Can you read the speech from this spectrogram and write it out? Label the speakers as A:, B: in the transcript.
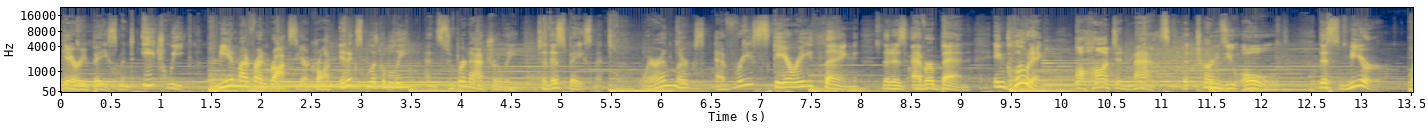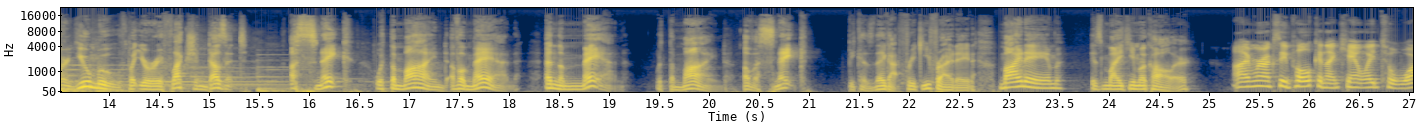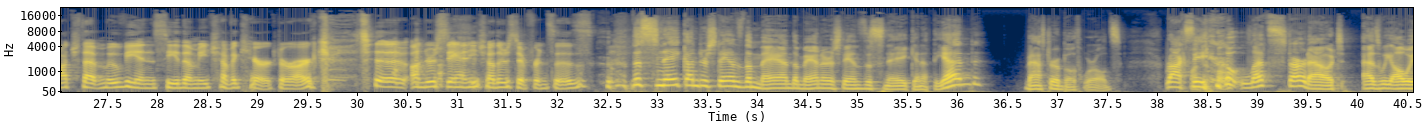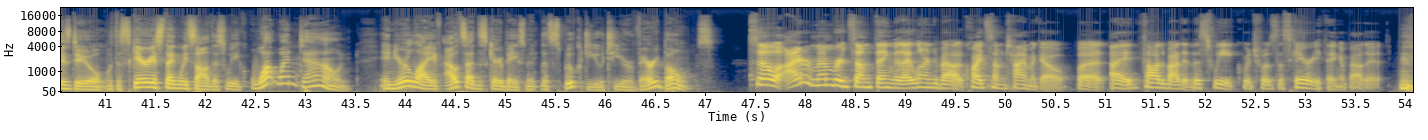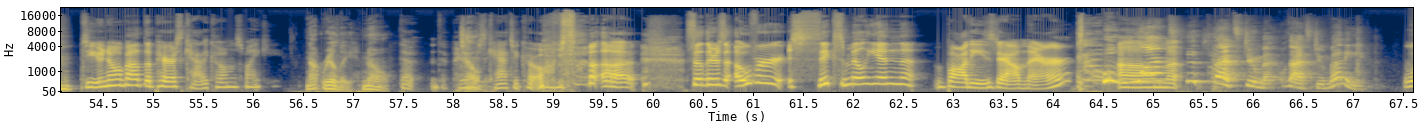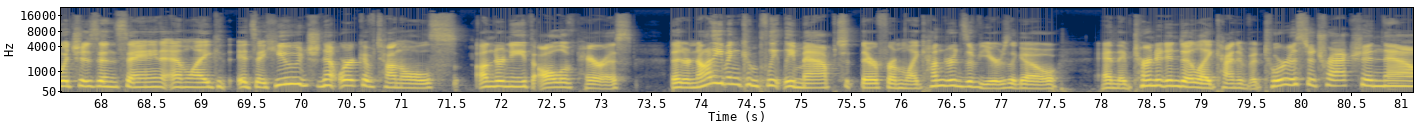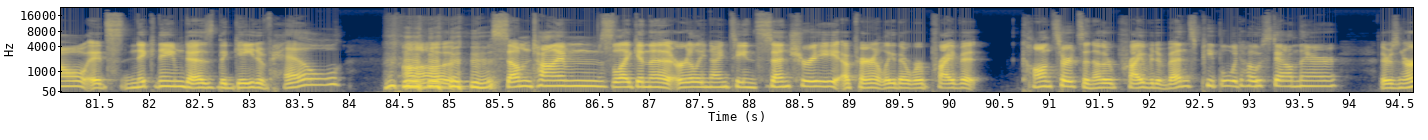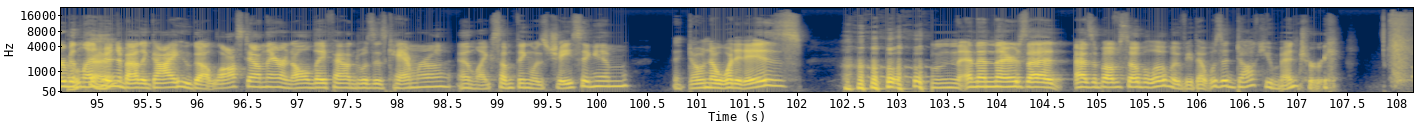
A: scary basement. Each week, me and my friend Roxy are drawn inexplicably and supernaturally to this basement, wherein lurks every scary thing that has ever been, including a haunted mask that turns you old, this mirror where you move but your reflection doesn't, a snake with the mind of a man, and the man with the mind of a snake, because they got Freaky Friday. My name is Mikey McCollar.
B: I'm Roxy Polk, and I can't wait to watch that movie and see them each have a character arc to understand each other's differences.
A: The snake understands the man, the man understands the snake, and at the end, master of both worlds. Roxy, let's start out, as we always do, with the scariest thing we saw this week. What went down in your life outside the scary basement that spooked you to your very bones?
B: So I remembered something that I learned about quite some time ago, but I thought about it this week, which was the scary thing about it. Do you know about the Paris catacombs, Mikey?
A: Not really, no.
B: The, the Paris catacombs. uh, so there's over six million bodies down there, Um,
A: that's too many. That's too many.
B: which is insane. And like, it's a huge network of tunnels underneath all of Paris that are not even completely mapped. They're from like hundreds of years ago. And they've turned it into like kind of a tourist attraction now. It's nicknamed as the Gate of Hell. Uh, sometimes, like in the early 19th century, apparently there were private concerts and other private events people would host down there. There's an urban
A: Okay.
B: legend about a guy who got lost down there and all they found was his camera and like something was chasing him. They don't know what it is. And then there's that As Above, So Below movie that was a documentary.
